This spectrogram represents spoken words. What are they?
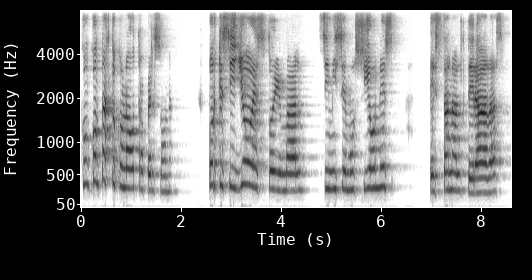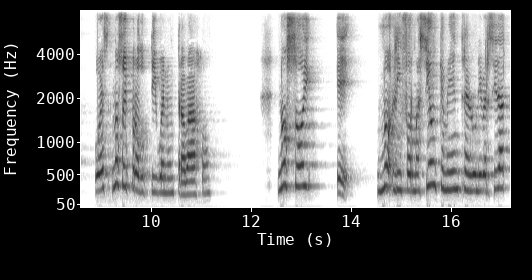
con contacto con la otra persona. Porque si yo estoy mal, si mis emociones están alteradas, pues no soy productivo en un trabajo, no soy, eh, no, la información que me entra en la universidad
